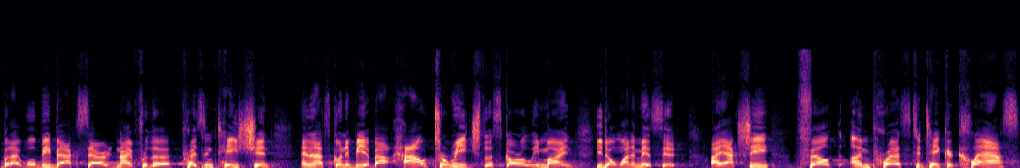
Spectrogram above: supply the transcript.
but I will be back Saturday night for the presentation. And that's going to be about how to reach the scholarly mind. You don't want to miss it. I actually felt impressed to take a class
